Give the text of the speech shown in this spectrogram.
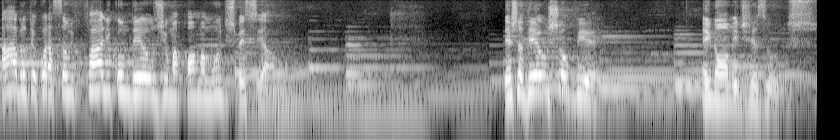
Abra o teu coração e fale com Deus de uma forma muito especial. Deixa Deus te ouvir, em nome de Jesus.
